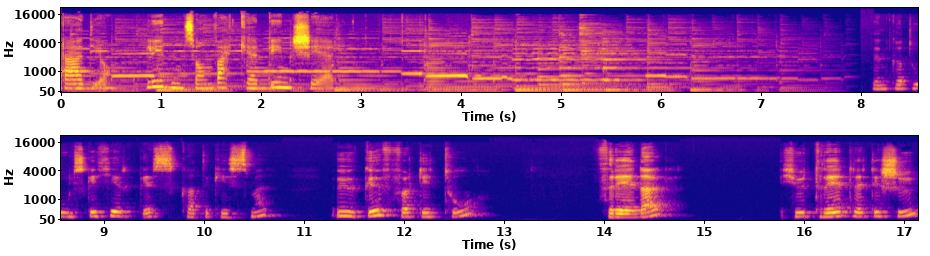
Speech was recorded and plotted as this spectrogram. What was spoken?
Radio, lyden som vekker din sjel. Den katolske kirkes katekisme, uke 42, fredag 2337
